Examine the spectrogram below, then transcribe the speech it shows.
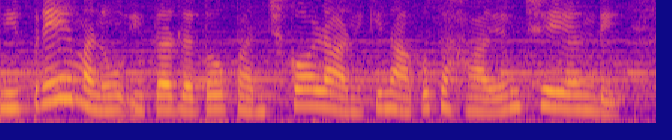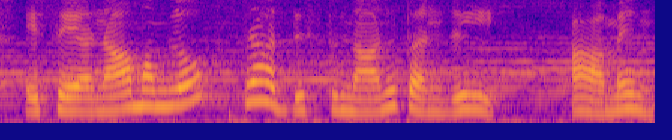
నీ ప్రేమను ఇతరులతో పంచుకోవడానికి నాకు సహాయం చేయండి. ఎసే నామంలో ప్రార్థిస్తున్నాను తండ్రి. ఆమెన్.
